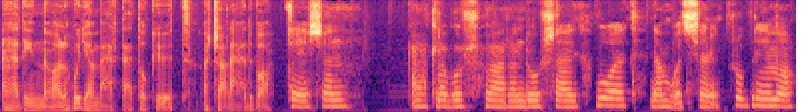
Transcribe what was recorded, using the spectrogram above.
Ádinnal? Hogyan vártátok őt a családba? Teljesen átlagos várandóság volt, nem volt semmi probléma.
